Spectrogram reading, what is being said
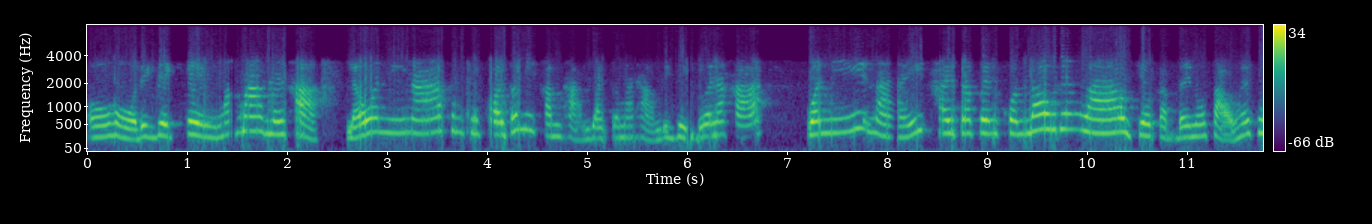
โอ้โห เด็กๆ เก่งมากๆเลยค่ะ แล้ววันนี้นะ คุณครูพลอยก็มีคำถามอยากจะมาถามเด็กๆด้วยนะคะ วันนี้ไหนใครจะเป็นคนเล่าเรื่องราวเกี่ยวกับไดโนเสาร์ให้ครู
